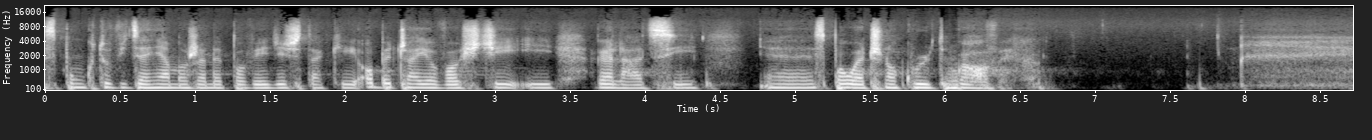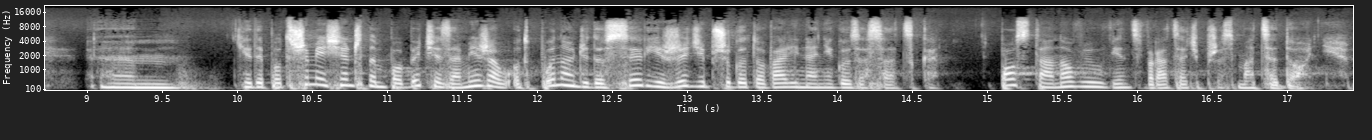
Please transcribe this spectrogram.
z punktu widzenia, możemy powiedzieć, takiej obyczajowości i relacji e, społeczno-kulturowych. Kiedy po trzymiesięcznym pobycie zamierzał odpłynąć do Syrii, Żydzi przygotowali na niego zasadzkę. Postanowił więc wracać przez Macedonię.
